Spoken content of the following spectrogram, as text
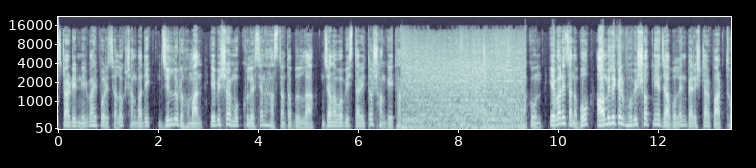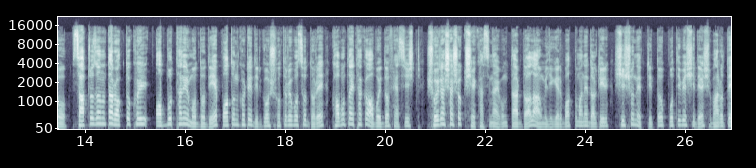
স্টাডির নির্বাহী পরিচালক সাংবাদিক জিল্লুর রহমান। এ বিষয়ে মুখ খুলেছেন হাসনাত আবদুল্লাহ। জানাব বিস্তারিত, সঙ্গেই থাকুন। থাকুন। এবারে জানাব, আওয়ামী লীগের ভবিষ্যৎ নিয়ে যা বলেন ব্যারিস্টার পার্থ। ছাত্র জনতা রক্তক্ষয়ী অভ্যুত্থানের মধ্য দিয়ে পতন ঘটে দীর্ঘ সতেরো বছর ধরে ক্ষমতায় থাকা অবৈধ ফ্যাসিস্ট স্বৈরাশাসক শেখ হাসিনা এবং তার দল আওয়ামী লীগের বর্তমানে দলটির শীর্ষ নেতৃত্ব প্রতিবেশী দেশ ভারতে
